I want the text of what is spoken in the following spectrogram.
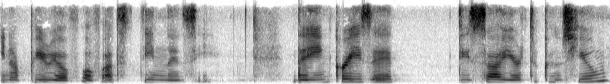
in a period of abstinence. They increase the desire to consume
